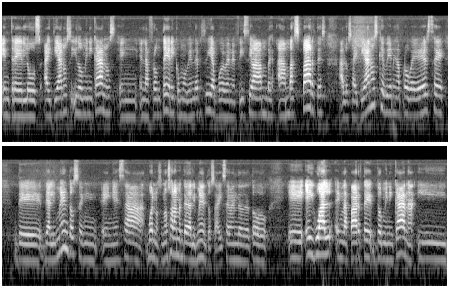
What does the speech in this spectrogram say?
entre los haitianos y dominicanos en, en la frontera y como bien decía, pues beneficia a ambas, partes, a los haitianos que vienen a proveerse de, de alimentos en, en esa, bueno, no solamente de alimentos, ahí se vende de todo, eh, e igual en la parte dominicana. Y,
